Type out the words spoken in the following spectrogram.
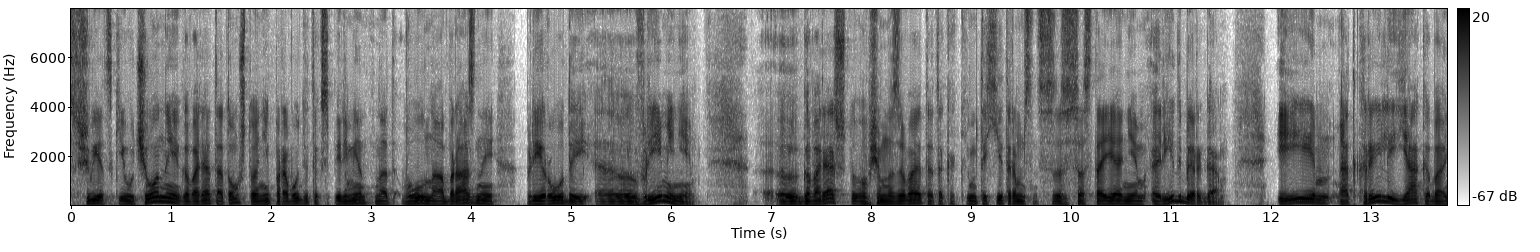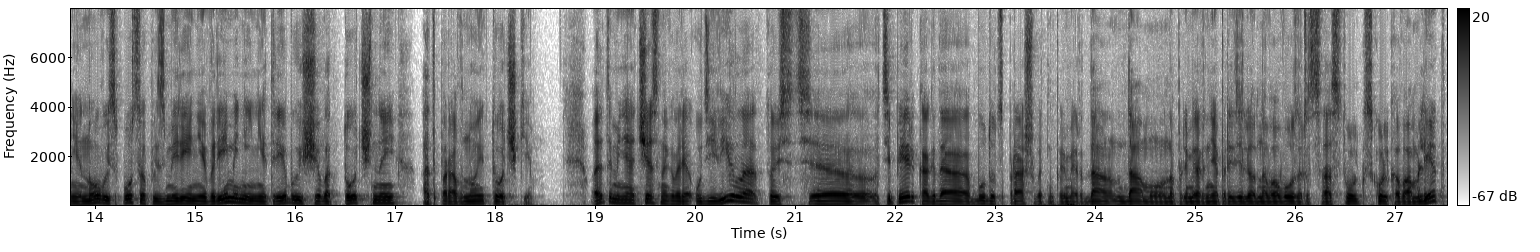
шведские ученые говорят о том, что они проводят эксперимент над волнообразной природой э, времени, говорят, что, в общем, называют это каким-то хитрым состоянием Ридберга, и открыли якобы они новый способ измерения времени, не требующего точной отправной точки – это меня, честно говоря, удивило. То есть э, теперь, когда будут спрашивать, например, даму, например, неопределенного возраста, столько, сколько вам лет,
